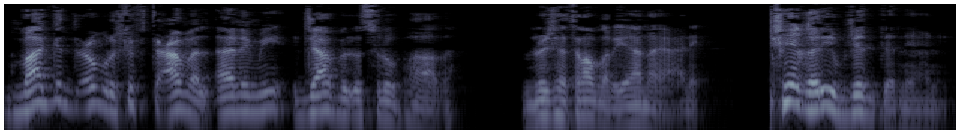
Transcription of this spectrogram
ما قد عمري شفت عمل أنمي جاب الأسلوب هذا. من وجهة نظري أنا يعني. شيء غريب جدا يعني.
